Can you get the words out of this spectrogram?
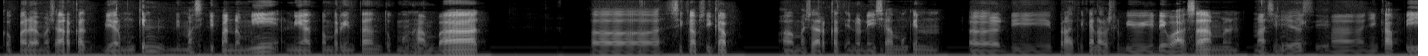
kepada masyarakat biar mungkin di, masih di pandemi niat pemerintah untuk Hmm. menghambat eh, sikap-sikap eh, masyarakat Indonesia mungkin eh, diperhatikan harus lebih dewasa men- masih Iya menyi- sih. menyikapi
